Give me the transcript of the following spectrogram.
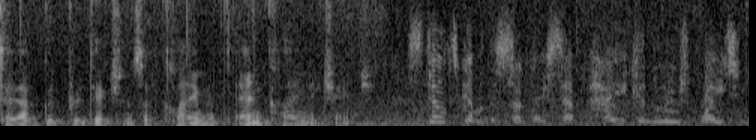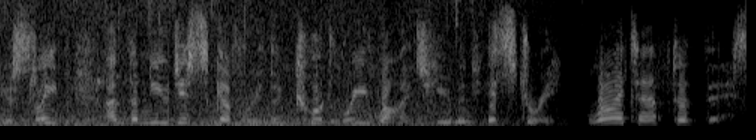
to have good predictions of climate and climate change. Still to come on the Sunday 7, how you can lose weight in your sleep and the new discovery that could rewrite human history. Right after this.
